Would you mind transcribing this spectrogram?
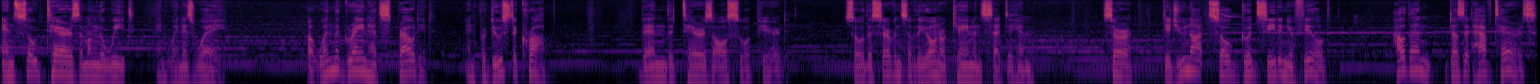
and sowed tares among the wheat and went his way. But when the grain had sprouted and produced a crop, then the tares also appeared. So the servants of the owner came and said to him, Sir, did you not sow good seed in your field? How then does it have tares?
